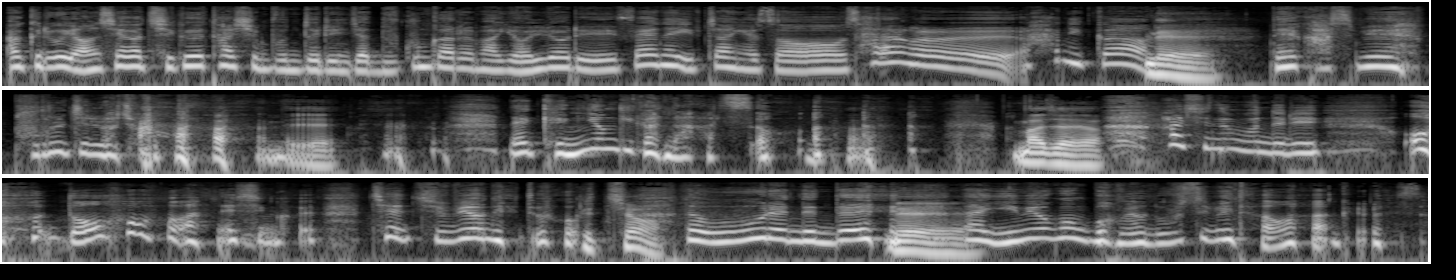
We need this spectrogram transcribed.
아, 그리고 연세가 지긋하신 분들이 이제 누군가를 막 열렬히 팬의 입장에서 사랑을 하니까 네. 내 가슴에 불을 질러줘. 네. 내 갱년기가 나왔어. 맞아요. 하시는 분들이 어 너무 많으신 거예요. 제 주변에도 그렇죠. 나 우울했는데 네. 나 이명웅 보면 웃음이 나와 그러면서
